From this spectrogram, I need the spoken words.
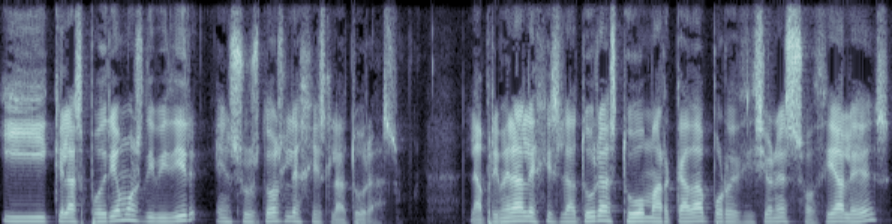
y que las podríamos dividir en sus dos legislaturas. La primera legislatura estuvo marcada por decisiones sociales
